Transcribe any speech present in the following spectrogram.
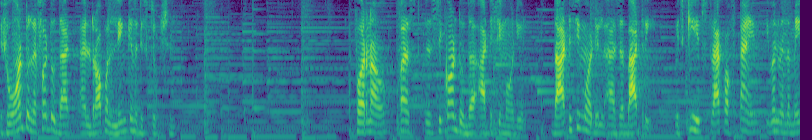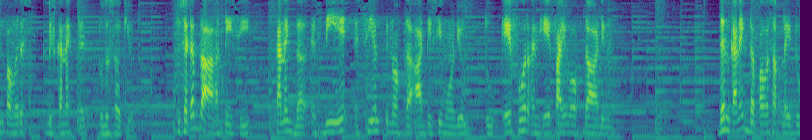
If you want to refer to that, I'll drop a link in the description. For now, first we'll stick on to the RTC module. The RTC module has a battery which keeps track of time even when the main power is disconnected to the circuit. To set up the RTC, connect the SDA SCL pin of the RTC module to A4 and A5 of the Arduino. Then connect the power supply to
